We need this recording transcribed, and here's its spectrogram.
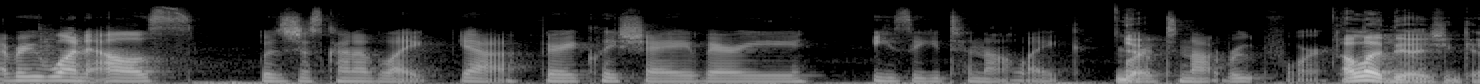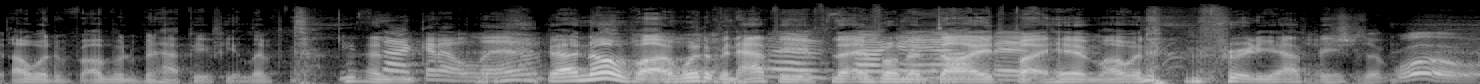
everyone else was just kind of like, yeah, very cliche, very easy to not like Yeah. or to not root for. I like the Asian kid. I would have. I would have been happy if he lived. He's And- not gonna live. Yeah, I know, but I would have been happy if That's not not everyone had gonna died but him. I would have been pretty And happy. she's like, whoa.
